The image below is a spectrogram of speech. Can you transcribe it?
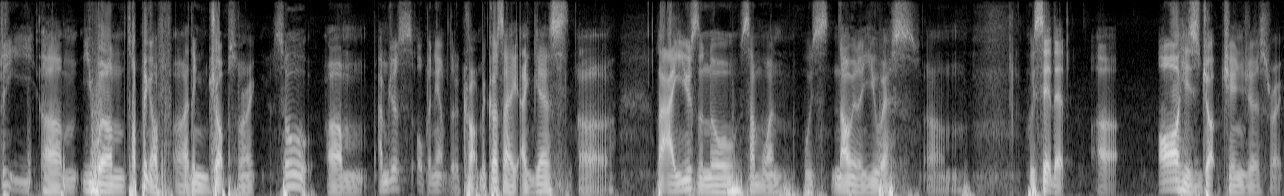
So, um, you were on the topic of uh, I think jobs, right? So um, I'm just opening up to the crowd because I, I guess uh, like I used to know someone who's now in the US um, who said that uh, all his job changes right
